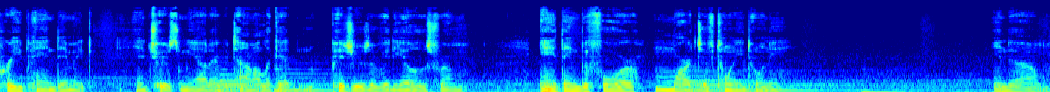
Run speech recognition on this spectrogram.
pre-pandemic and it trips me out every time I look at pictures or videos from anything before March of 2020. And um,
